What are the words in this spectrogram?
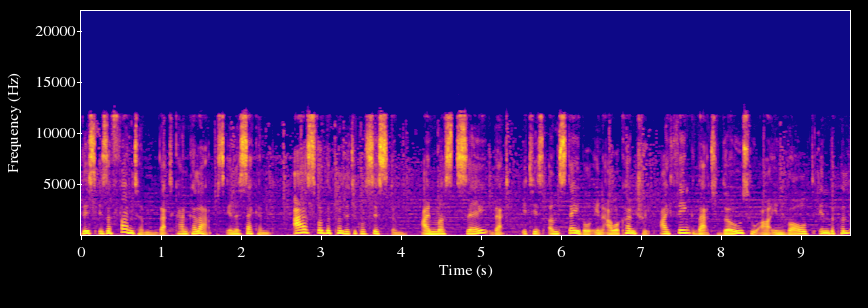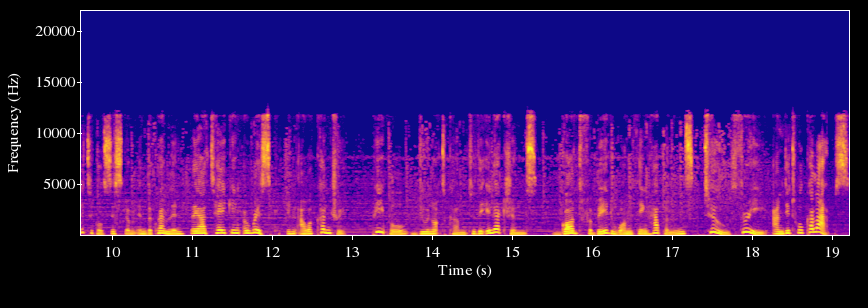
This is a phantom that can collapse in a second. As for the political system, I must say that it is unstable in our country. I think that those who are involved in the political system in the Kremlin, they are taking a risk in our country. People do not come to the elections. God forbid one thing happens, two, three, and it will collapse.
